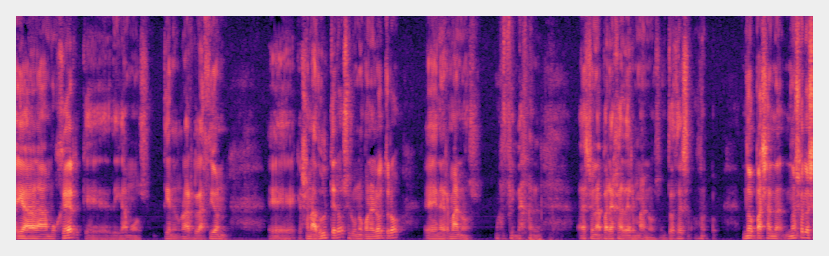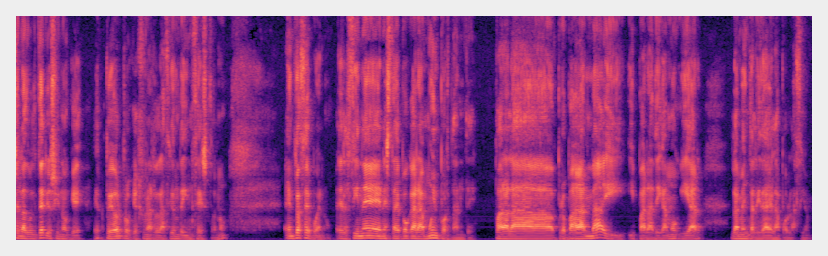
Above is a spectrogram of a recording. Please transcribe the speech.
y a la mujer, que digamos tienen una relación eh, que son adúlteros el uno con el otro, en hermanos. Al final es una pareja de hermanos. Entonces no pasa no solo es el adulterio, sino que es peor porque es una relación de incesto, ¿no? Entonces, bueno, el cine en esta época era muy importante para la propaganda y, y para, digamos, guiar la mentalidad de la población.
